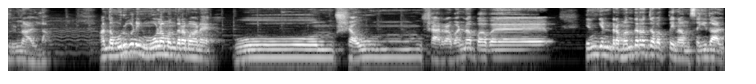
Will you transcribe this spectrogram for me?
திருநாள் தான் அந்த முருகனின் மூலமந்திரமான ஓம் ஷௌம் சரவணபவ என்கின்ற மந்திர ஜபத்தை நாம் செய்தால்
